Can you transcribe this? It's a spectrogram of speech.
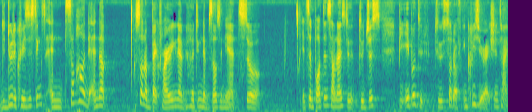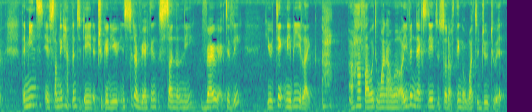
they do the craziest things, and somehow they end up sort of backfiring them, hurting themselves in the end. So it's important sometimes to, to just be able to, to sort of increase your reaction time. That means if something happened today that triggered you, instead of reacting suddenly, very reactively, you take maybe like a half hour to one hour or even next day to sort of think of what to do to it.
